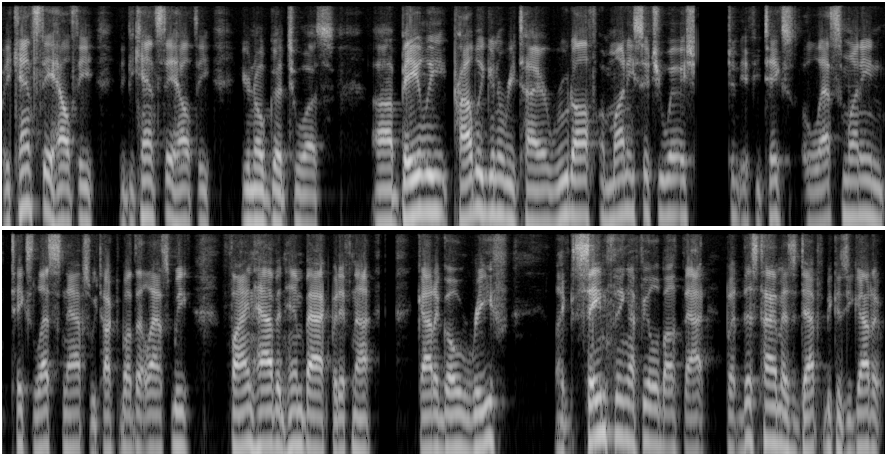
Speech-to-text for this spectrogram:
but he can't stay healthy. If you can't stay healthy, you're no good to us. Uh, Bailey probably going to retire. Rudolph, a money situation. If he takes less money and takes less snaps, we talked about that last week. Fine having him back, but if not, gotta go Reiff. Like same thing I feel about that, but this time as depth because you gotta,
